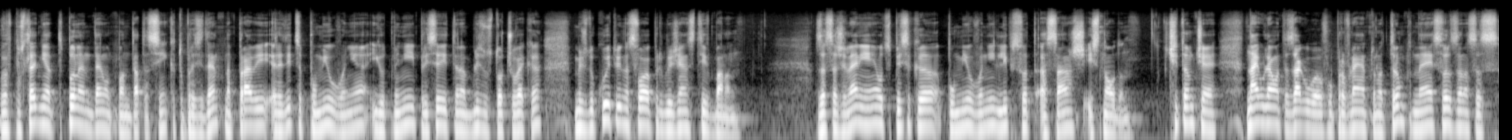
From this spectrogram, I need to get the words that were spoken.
в последният пълен ден от мандата си като президент направи редица помилвания и отмени присъдите на близо 100 човека, между които и на своя приближен Стив Банан. За съжаление, от списъка помилвани липсват Асанж и Сноудън. Считам, че най-голямата загуба в управлението на Тръмп не е свързана с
